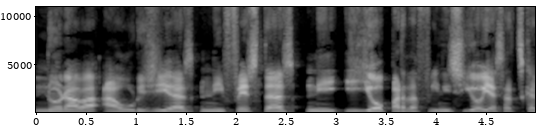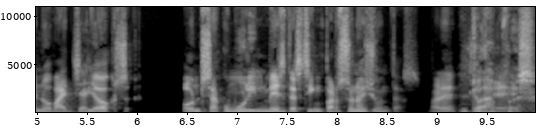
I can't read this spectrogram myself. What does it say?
no anava a orgies ni festes, ni, i jo, per definició, ja saps que no vaig a llocs on s'acumulin més de cinc persones juntes. Vale? Clar, eh, pues.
